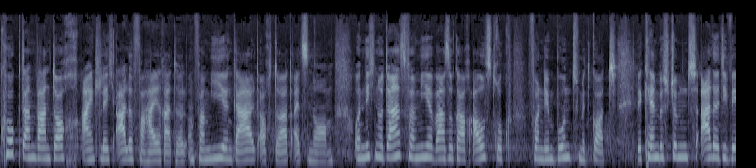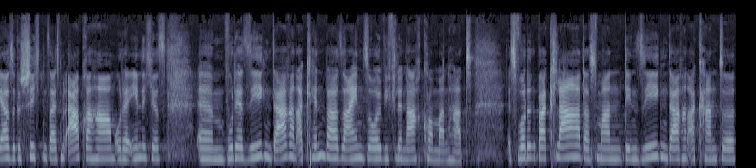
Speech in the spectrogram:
guckt, dann waren doch eigentlich alle verheiratet und Familien galt auch dort als Norm. Und nicht nur das, Familie war sogar auch Ausdruck von dem Bund mit Gott. Wir kennen bestimmt alle diverse Geschichten, sei es mit Abraham oder ähnliches, ähm, wo der Segen daran erkennbar sein soll, wie viele Nachkommen man hat. Es wurde, war klar, dass man den Segen daran erkannte,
